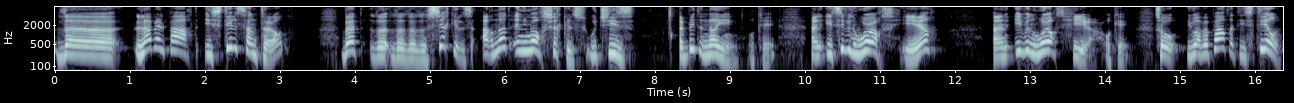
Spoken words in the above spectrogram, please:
the label part is still centered, but the, the, the, the circles are not anymore circles, which is a bit annoying, okay? And it's even worse here and even worse here, okay? So you have a part that is still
